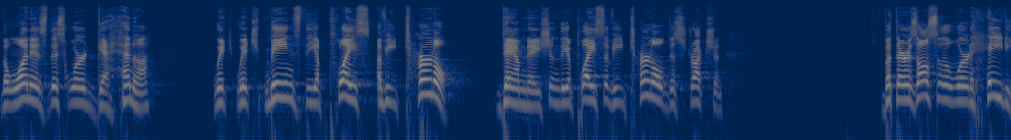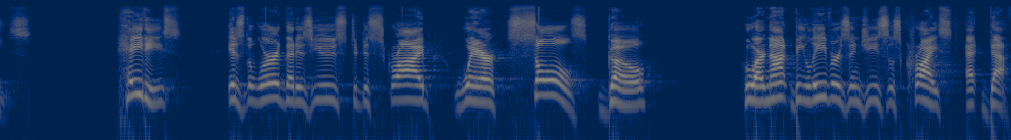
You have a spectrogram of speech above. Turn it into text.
The one is this word Gehenna, which, which means the place of eternal damnation, the place of eternal destruction. But there is also the word Hades. Hades is the word that is used to describe where souls go who are not believers in Jesus Christ at death.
